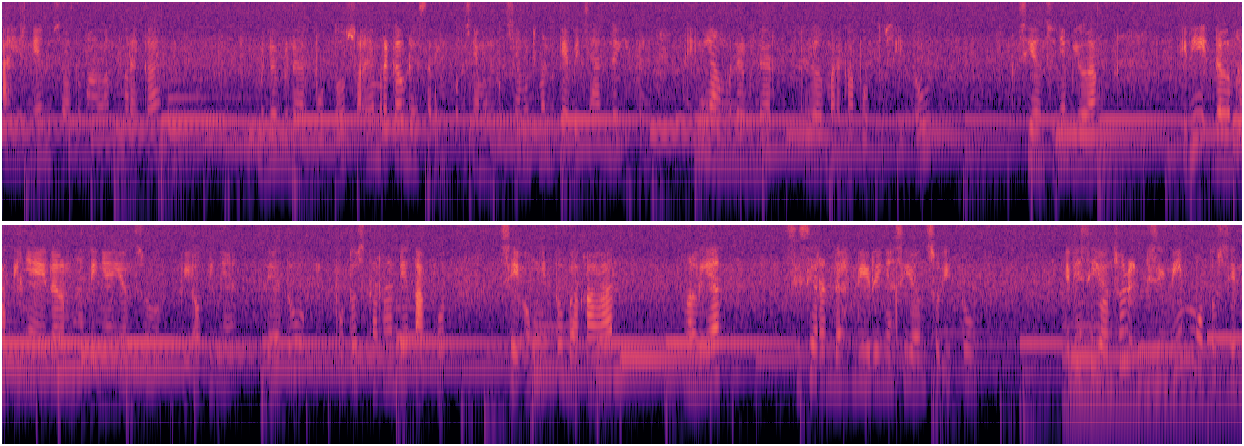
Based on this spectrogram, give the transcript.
akhirnya di suatu malam mereka benar-benar putus soalnya mereka udah sering putus nyambung putus nyambung cuman kayak bercanda gitu. Nah ini yang benar-benar real mereka putus itu si Yonsunya bilang ini dalam hatinya ya dalam hatinya Yonsu POV nya dia tuh putus karena dia takut si Um itu bakalan ngelihat sisi rendah dirinya si Yonsu itu. Jadi si Yonsu di sini mutusin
